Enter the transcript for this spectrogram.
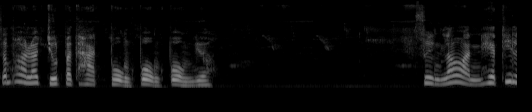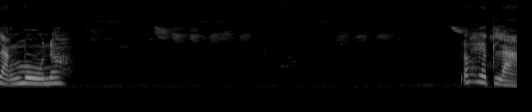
สัมพอเราจุดประทัดโป่งโป่งโป่งอยู่ซึ่งเราอันเฮ็ดที่หลังมูเนาะเราเฮ็ดหลา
